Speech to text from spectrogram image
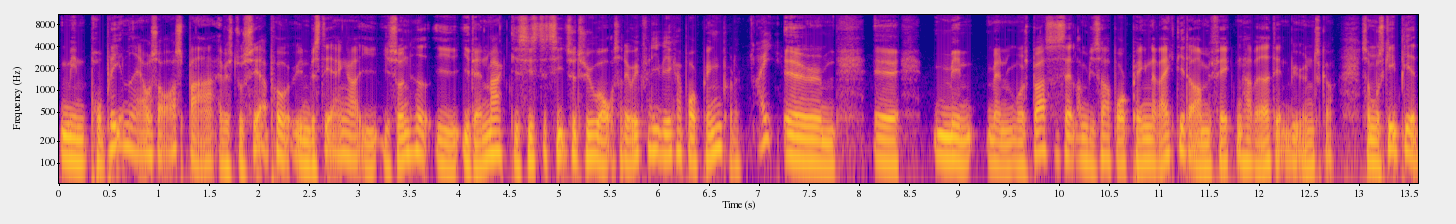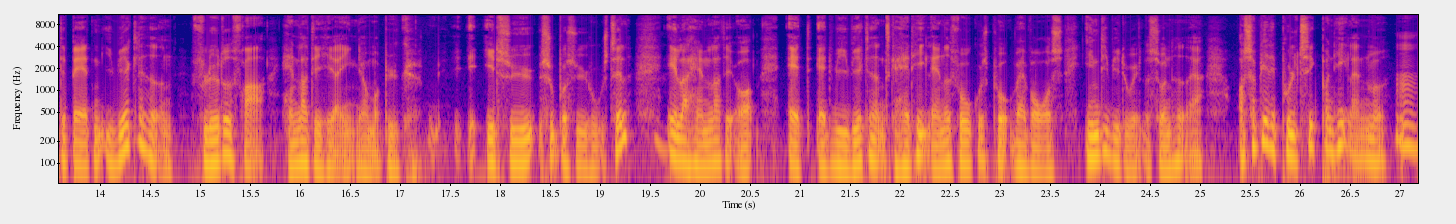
men problemet er jo så også bare, at hvis du ser på investeringer i, i sundhed i, i Danmark de sidste 10-20 år, så er det jo ikke, fordi vi ikke har brugt penge på det. Nej. Øh, øh, men man må spørge sig selv, om vi så har brugt pengene rigtigt, og om effekten har været den, vi ønsker. Så måske bliver debatten i virkeligheden flyttet fra, handler det her egentlig om at bygge et syge, supersygehus til, eller handler det om, at, at vi i virkeligheden skal have et helt andet fokus på, hvad vores individuelle sundhed er. Og så bliver det politik på en helt anden måde. Mm.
